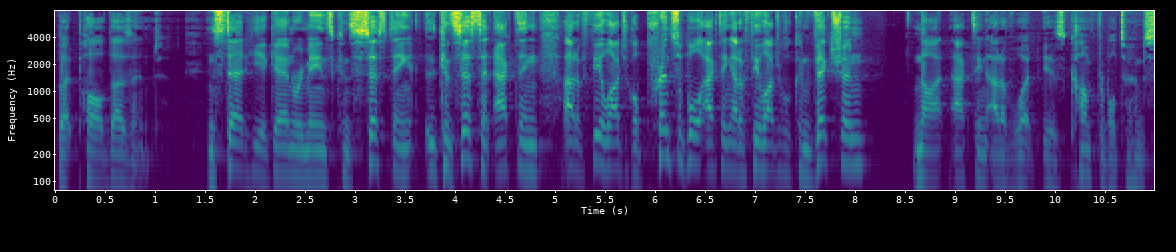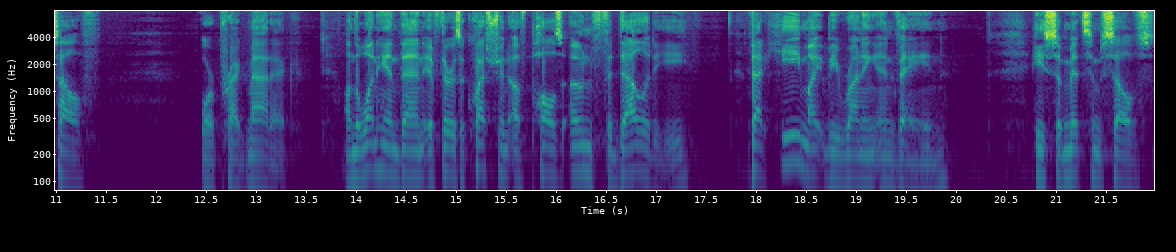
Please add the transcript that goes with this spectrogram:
but Paul doesn't. Instead, he again remains consistent, consistent, acting out of theological principle, acting out of theological conviction, not acting out of what is comfortable to himself or pragmatic. On the one hand, then, if there is a question of Paul's own fidelity, that he might be running in vain, he submits himself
